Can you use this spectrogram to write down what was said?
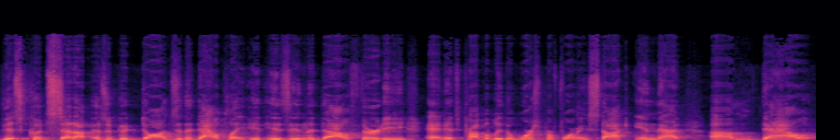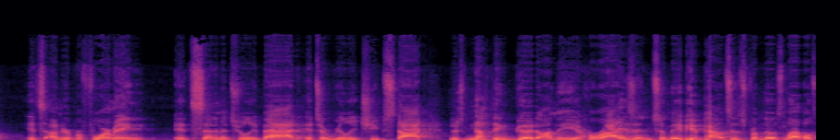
this could set up as a good dogs of the Dow play. It is in the Dow 30, and it's probably the worst performing stock in that um, Dow it's underperforming. Its sentiment's really bad. It's a really cheap stock. There's nothing good on the horizon, so maybe it bounces from those levels.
